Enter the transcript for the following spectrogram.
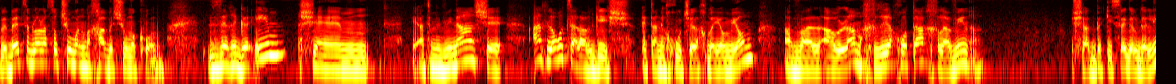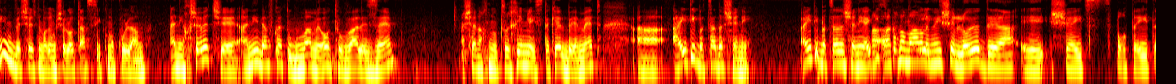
ובעצם לא לעשות שום הנמכה בשום מקום. זה רגעים שאת מבינה שאת לא רוצה להרגיש את הנכות שלך ביום-יום, אבל העולם מכריח אותך להבין שאת בכיסא גלגלים ושיש דברים שלא תעשי כמו כולם. אני חושבת שאני דווקא דוגמה מאוד טובה לזה. שאנחנו צריכים להסתכל באמת, הייתי בצד השני. הייתי בצד השני, הייתי ספורטאית. רק לומר למי שלא יודע אה, שהיית ספורטאית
